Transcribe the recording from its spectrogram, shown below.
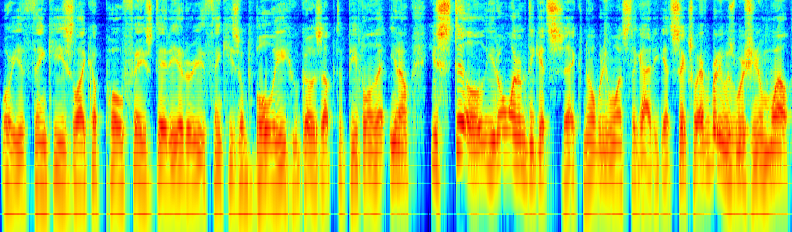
or you think he's like a po-faced idiot or you think he's a bully who goes up to people and that, you know, you still, you don't want him to get sick. Nobody wants the guy to get sick. So everybody was wishing him well.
